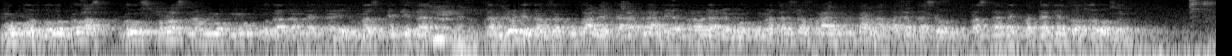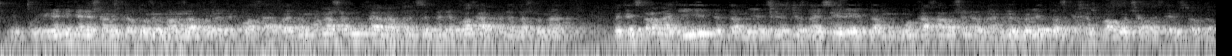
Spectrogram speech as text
муку, был, было- спрос на му- муку, да, там как-то, у нас какие-то там люди там закупали кораблями и отправляли муку. Но это все фрагментарно, понятно, что постоянных пока нету оборудования. И, и они, конечно, у них там тоже маржа тоже неплохая. Поэтому наша мука, она, в принципе, неплохая. Понятно, что на, в этих странах, Египет, там, не, не знаю, Сирия, там мука хорошая, не знаю, лишь бы лепешка получалась, и все там.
